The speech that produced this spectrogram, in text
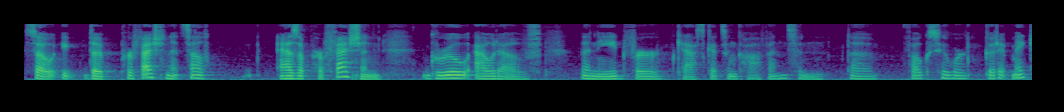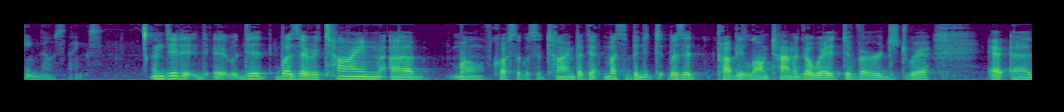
So it, the profession itself, as a profession, grew out of the need for caskets and coffins and the folks who were good at making those things. And did it, did was there a time uh, well, of course, there was a time, but there must have been, was it probably a long time ago where it diverged, where uh, uh,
